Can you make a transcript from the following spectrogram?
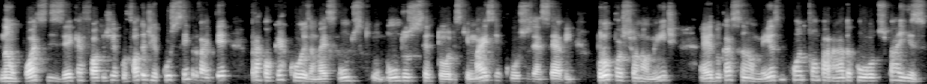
não pode se dizer que é falta de recurso. Falta de recurso sempre vai ter para qualquer coisa, mas um dos, um dos setores que mais recursos recebem proporcionalmente é a educação, mesmo quando comparada com outros países.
